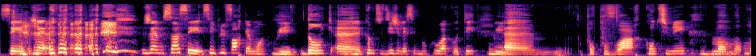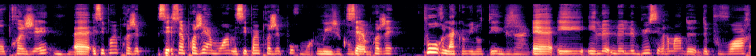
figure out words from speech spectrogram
C'est, j'aime ça. C'est, c'est plus fort que moi. Oui, Donc, euh, Mhm. comme tu dis, j'ai laissé beaucoup à côté oui. euh, pour pouvoir continuer Mhm. mon, mon, mon projet. Euh, et c'est pas un projet, c'est, c'est un projet à moi, mais c'est pas un projet pour moi. oui, je comprends. C'est un projet pour la communauté. Exact. Euh, et et le, le, le but, c'est vraiment de, de pouvoir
